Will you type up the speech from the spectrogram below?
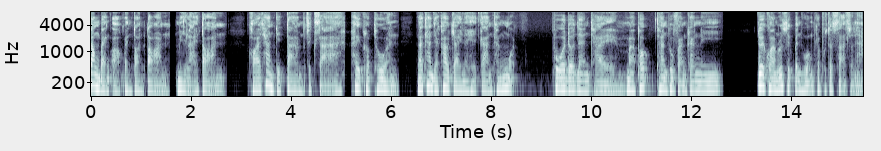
ต้องแบ่งออกเป็นตอนตอนๆมีหลายตอน ขอให้ท่านติดตามศึกษาให้ครบถ้วน และท่านจะเข้าใจในเหตุการณ์ทั้งหมดพัวโดนแดนไทยมาพบท่านผู้ฟังครั้งนี้ ด้วยความรู้สึกเป็นห่วงพระพุทธศาสนา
